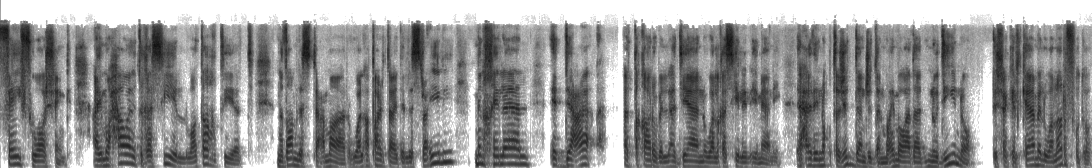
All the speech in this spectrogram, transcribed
faith washing أي محاولة غسيل وتغطية نظام الاستعمار والأبارتايد الإسرائيلي من خلال ادعاء التقارب الأديان والغسيل الإيماني. هذه نقطة جدا جدا مهمة وهذا ندينه بشكل كامل ونرفضه.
